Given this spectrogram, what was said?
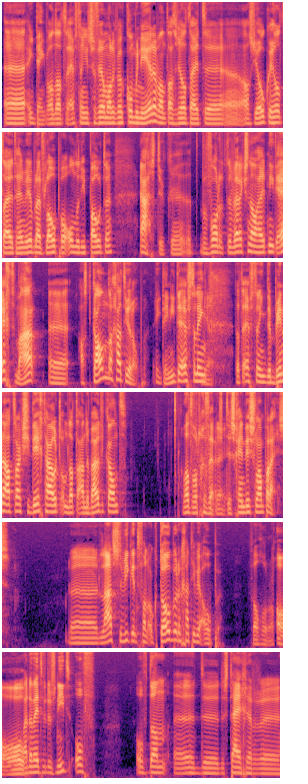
Eh, ik denk wel dat de Efteling het zoveel mogelijk wil combineren. Want als, de hele tijd, eh, als Joker de hele tijd heen en weer blijft lopen onder die poten... Ja, is natuurlijk, eh, dat bevordert de werksnelheid niet echt. Maar als het kan, dan gaat hij weer open. Ik denk niet de Efteling, Ja. dat de Efteling de binnenattractie dicht houdt... omdat aan de buitenkant wat wordt geverfd. Nee. Het is geen Disneyland Parijs. De laatste weekend van oktober gaat hij weer open. Oh, Maar dan weten we dus niet of, of dan eh, de, de stijger eh,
